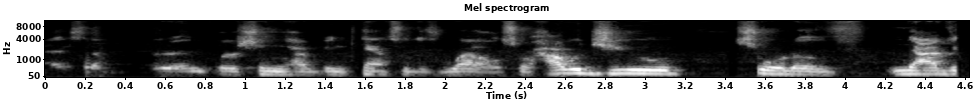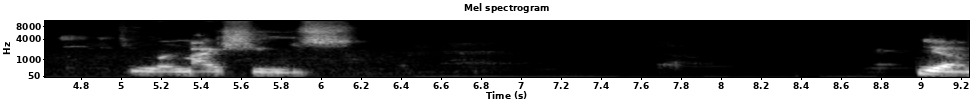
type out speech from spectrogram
events that are in person have been canceled as well. So, how would you sort of navigate if you were in my shoes? Yeah.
